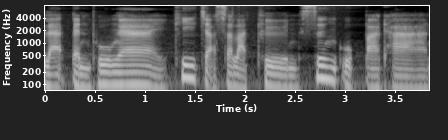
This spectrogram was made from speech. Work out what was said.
และเป็นผู้ง่ายที่จะสลัดคืนซึ่งอุปาทาน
